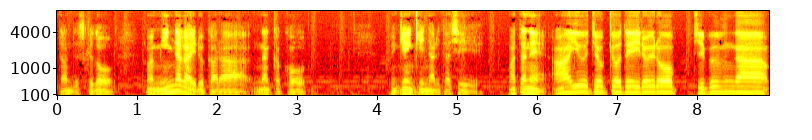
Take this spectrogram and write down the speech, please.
たんですけど、まあ、みんながいるからなんかこう元気になれたしまたねああいう状況でいろいろ自分が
